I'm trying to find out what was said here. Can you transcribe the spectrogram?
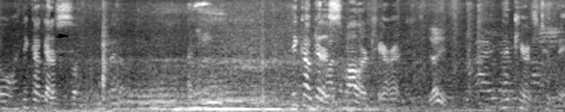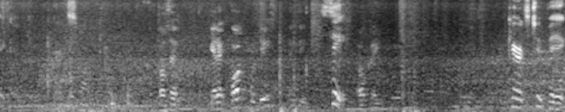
oh, I think I'll get a. s- I think I'll get a smaller carrot. That carrot's too big. That's small. Entonces, ¿quieres cut for this and this? See, Okay. carrot's too big.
